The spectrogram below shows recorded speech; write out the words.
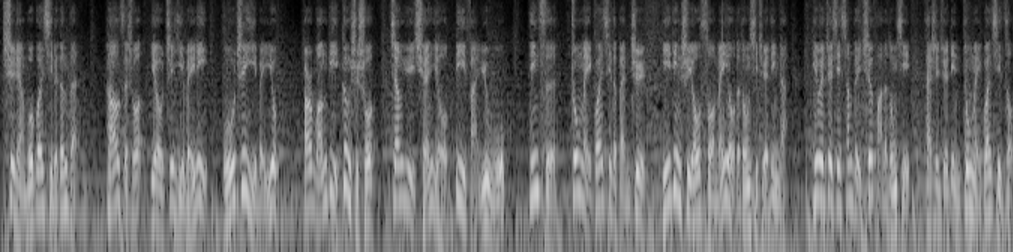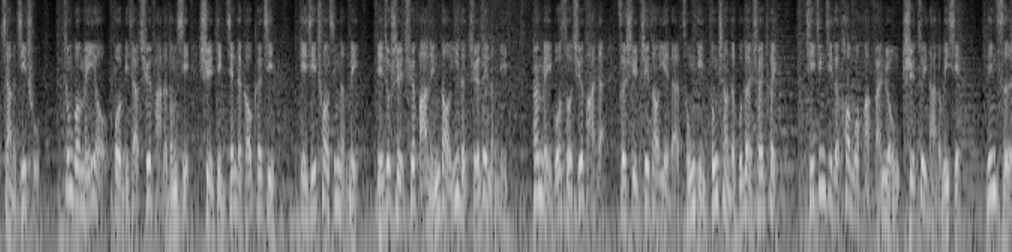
是两国关系的根本。老子说：“有之以为利，无之以为用。”而王弼更是说：“将欲全有，必反于无。”因此，中美关系的本质一定是由所没有的东西决定的，因为这些相对缺乏的东西才是决定中美关系走向的基础。中国没有或比较缺乏的东西是顶尖的高科技以及创新能力，也就是缺乏零到一的绝对能力；而美国所缺乏的则是制造业的从顶峰上的不断衰退。其经济的泡沫化繁荣是最大的威胁，因此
